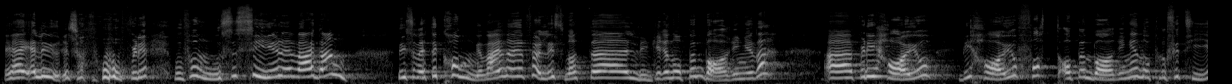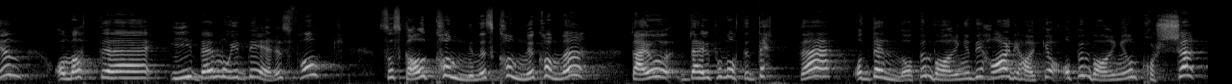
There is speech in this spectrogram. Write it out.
Jeg, jeg lurer så på hvorfor, de, hvorfor, Moses sier det hver gang. Liksom Etter kongeveien. Jeg føler liksom at det ligger en åpenbaring i det. Eh, for de har jo, de har jo fått åpenbaringen og profetien om at eh, i dem og i deres folk så skal kongenes konge komme. Det er, jo, det er jo på en måte dette og denne åpenbaringen de har. De har ikke åpenbaringer om korset.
